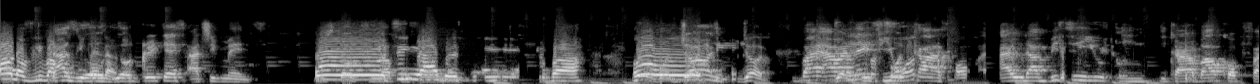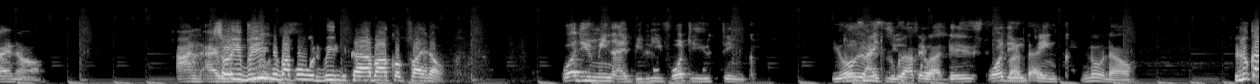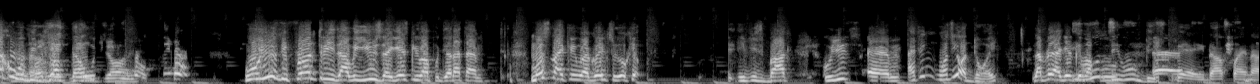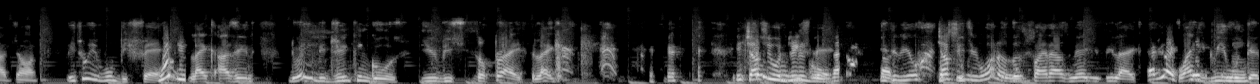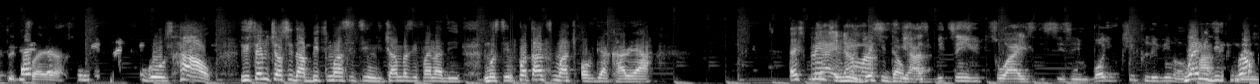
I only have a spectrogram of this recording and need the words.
all of Liverpool That's your, your greatest achievement. We Oh, stopped Liverpool Thiago. Silva. no, but Oh, John, John, By our John, next if you want- podcast, I would have beaten you in the Carabao Cup final. And I so you believe do- Liverpool would win the Carabao Cup final? What do you mean? I believe. What do you think? you Don't want lie to to Lukaku yourself. against What do you Van think? No, now. Lukaku will be What dropped down. think, John? We'll use the front three that we used against Liverpool the other time. Most likely, we're going to okay. If he's back, we use um. I think was it Odoi that played against It won't even be fair in that final, John. It won't even be fair. Would you- Like, as in, the way you be drinking goals, you'll be surprised. Like, Chelsea would drink It won't be goals. fair. it will be, Chelsea it will be one of those finals where you be like, why did we even get to the final? goals? How the same Chelsea that beat Man City in the Champions League final, the most important match of their career. Explain Guy, to me. Break it down. City has beaten you twice this season, but you keep living on When past did glory.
